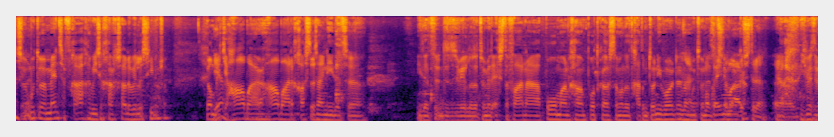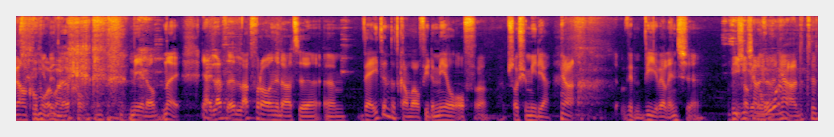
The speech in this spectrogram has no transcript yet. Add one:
Ja. Moeten we mensen vragen wie ze graag zouden willen zien of zo? Wel een Ja. beetje haalbaar, haalbare gasten zijn. Niet dat ze, niet dat, dat ze willen dat we met Estefana Polman gaan podcasten. Want dat gaat hem toch niet worden. Dan Nee, moeten we ze Denemarken. luisteren. Ja, Eh, je bent welkom Je hoor. bent welkom. Meer dan. Nee. Ja, laat, eh, laat vooral inderdaad eh, ehm, weten. Dat kan wel via de mail of eh, op social media. Ja. Wie, wie je wel eens eh, Wie, zou willen horen. Ja, dat, dat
